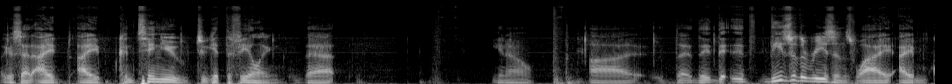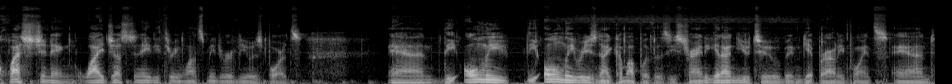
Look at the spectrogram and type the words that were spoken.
like I said, I I continue to get the feeling that you know uh, the, the, the these are the reasons why I'm questioning why Justin 83 wants me to review his boards and the only the only reason I come up with is he's trying to get on YouTube and get brownie points. And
